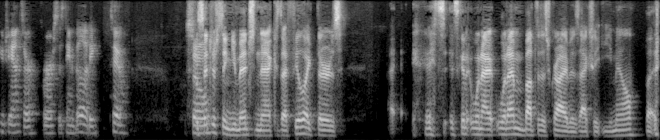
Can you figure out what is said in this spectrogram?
huge answer for sustainability too. So it's interesting you mentioned that because I feel like there's, it's it's gonna when I what I'm about to describe is actually email, but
